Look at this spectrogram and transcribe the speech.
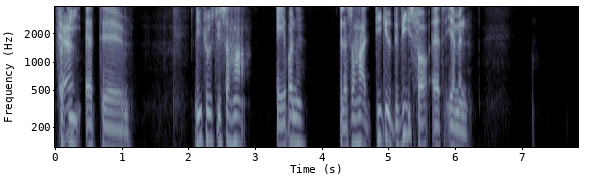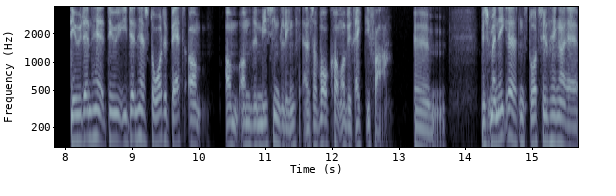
Fordi ja. at øh, lige pludselig så har aberne, eller så har de givet bevis for, at jamen, det er jo i den her, det er jo i den her store debat om, om, om the missing link, altså hvor kommer vi rigtig fra. Øhm, hvis man ikke er den store tilhænger af,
